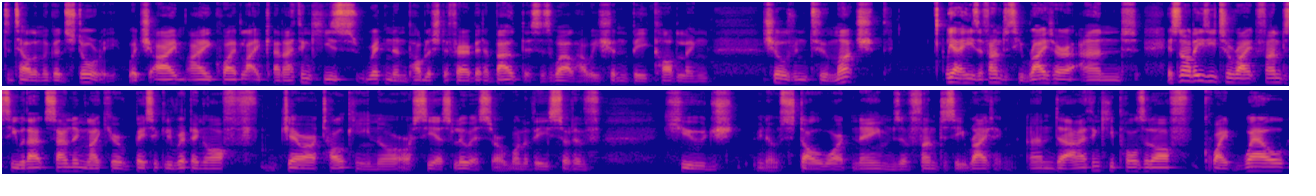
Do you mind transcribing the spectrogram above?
to tell them a good story, which I, I quite like. And I think he's written and published a fair bit about this as well, how we shouldn't be coddling children too much yeah, he's a fantasy writer, and it's not easy to write fantasy without sounding like you're basically ripping off J.R.R. Tolkien or, or C.S. Lewis or one of these sort of huge, you know, stalwart names of fantasy writing. And, uh, and I think he pulls it off quite well.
